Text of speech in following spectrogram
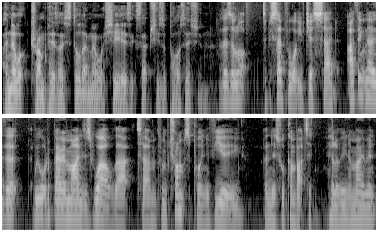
I know what Trump is. I still don't know what she is, except she's a politician. There's a lot to be said for what you've just said. I think, though, that we ought to bear in mind as well that um, from Trump's point of view, and this will come back to Hillary in a moment,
